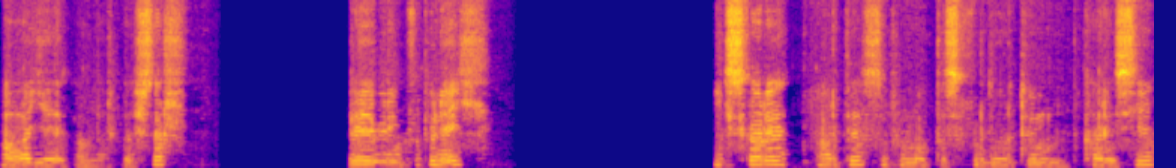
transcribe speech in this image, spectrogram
ay kaldı arkadaşlar. R1'in küpü ne? x kare artı 0.04'ün karesi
